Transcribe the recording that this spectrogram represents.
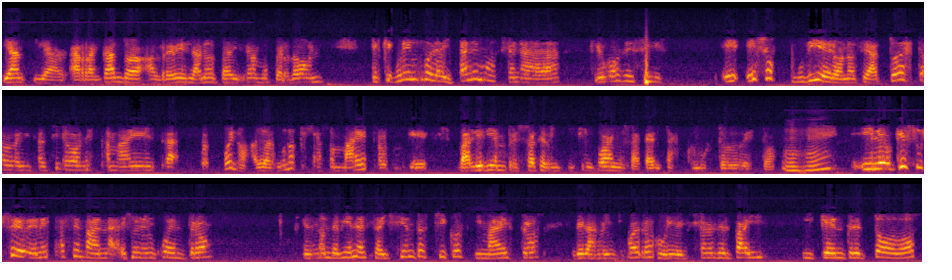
y, an- y a- arrancando a- al revés la nota, digamos, perdón, es que vengo de ahí tan emocionada que vos decís, e- ellos pudieron, o sea, toda esta organización, esta maestra, bueno, hay algunos que ya son maestros, porque Valeria empezó hace 25 años acá en Chascomús todo esto. Y lo que sucede en esta semana es un encuentro en donde vienen 600 chicos y maestros de las 24 jurisdicciones del país y que entre todos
